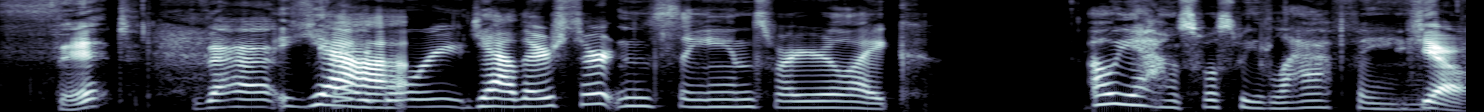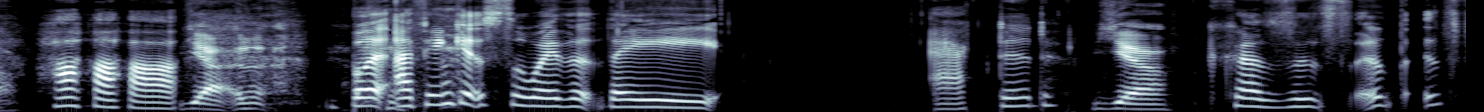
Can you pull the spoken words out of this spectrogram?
fit that Yeah. category. Yeah, there's certain scenes where you're like, oh yeah, I'm supposed to be laughing. Yeah. Ha ha ha. Yeah. But I think it's the way that they acted Yeah. because it's it, it's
